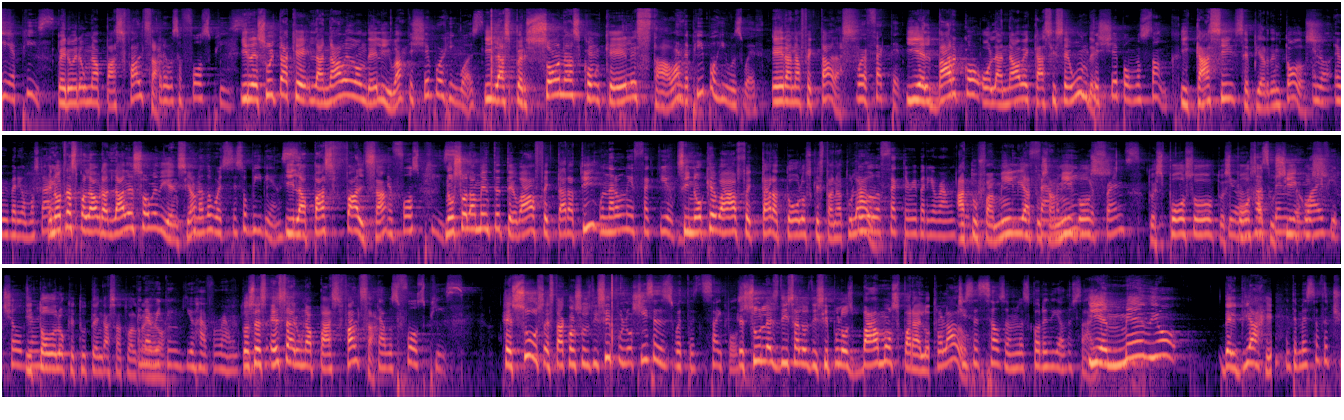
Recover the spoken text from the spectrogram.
Pero era una paz falsa. A false peace. Y resulta que la nave donde él iba The ship where he was y las personas con que él estaba and the people he was with eran afectadas. were affected. Y el barco o la nave casi se The hunde ship almost sunk, y casi se pierden todos. and everybody almost died. En otras palabras, la desobediencia In other words, disobedience y la paz falsa and false peace no solamente te va a afectar a ti, will not only affect you, sino que va a afectar a todos los que están a tu it will lado, affect everybody around a tu familia, a Your tus family, amigos, friends, tu esposo, tu esposa, tus husband, your hijos wife, your y children, todo lo que tú tengas a tu alrededor. Entonces, esa era una paz falsa. Jesús está con sus discípulos. Jesús les dice a los discípulos, vamos para el otro lado. Them, let's go to the other side. Y en medio del viaje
